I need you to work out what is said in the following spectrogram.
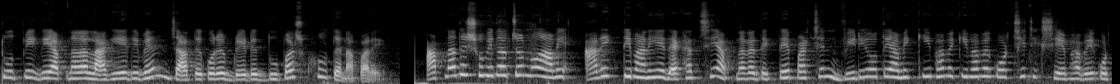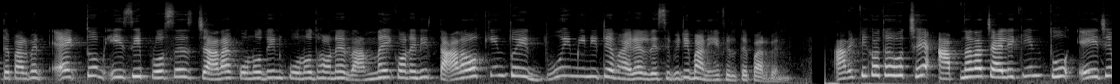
টুথপিক দিয়ে আপনারা লাগিয়ে দিবেন, যাতে করে ব্রেডের দুপাশ খুলতে না পারে। আপনাদের সুবিধার জন্য আমি আরেকটি বানিয়ে দেখাচ্ছি। আপনারা দেখতে পাচ্ছেন ভিডিওতে আমি কীভাবে কীভাবে করছি, ঠিক সেভাবে করতে পারবেন। একদম ইজি প্রসেস যারা কোনো দিন কোনো ধরনের রান্নাই করেনি, তারাও কিন্তু এই দুই মিনিটে ভাইরাল রেসিপিটি বানিয়ে ফেলতে পারবেন। আরেকটি কথা হচ্ছে, আপনারা চাইলে কিন্তু এই যে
